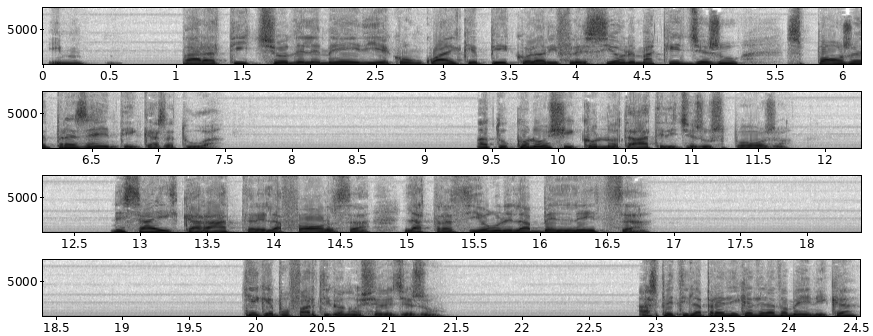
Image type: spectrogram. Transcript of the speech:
imparaticcio delle medie con qualche piccola riflessione, ma che Gesù sposo è presente in casa tua. Ma tu conosci i connotati di Gesù sposo ne sai il carattere, la forza, l'attrazione, la bellezza? Chi è che può farti conoscere Gesù? Aspetti la predica della domenica?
